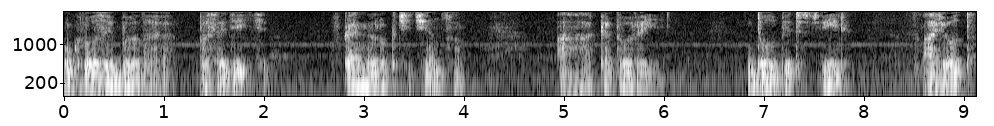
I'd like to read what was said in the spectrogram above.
угрозой было посадить в камеру к чеченцу, а который долбит в дверь, орет,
